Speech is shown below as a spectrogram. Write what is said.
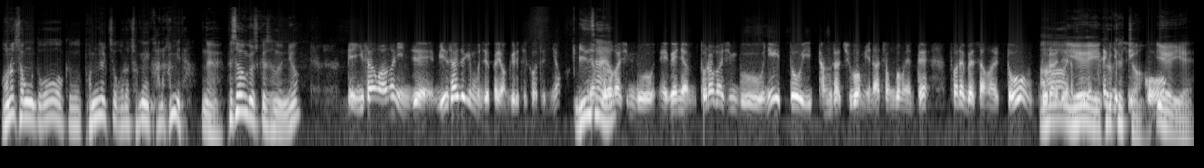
어느 정도 그 법률적으로 적용이 가능합니다. 네. 배사원 교수께서는요? 예, 이 상황은 이제 민사적인 문제가 연결이 되거든요. 민사요? 돌아가신 분, 예, 왜냐하면 돌아가신 분이 또 이 당사 주범이나 정범한테 손해배상을 또 물어야 아, 되는 예, 부분이 예, 생길 수. 있고 예, 예.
